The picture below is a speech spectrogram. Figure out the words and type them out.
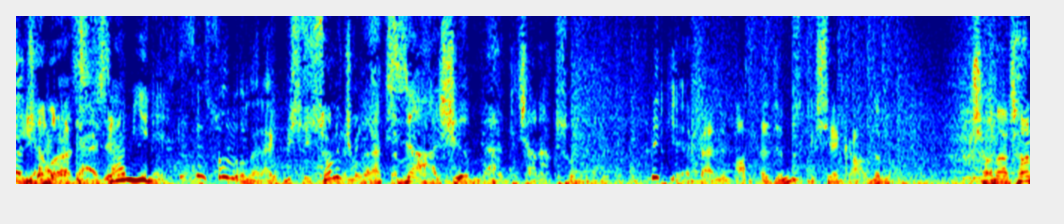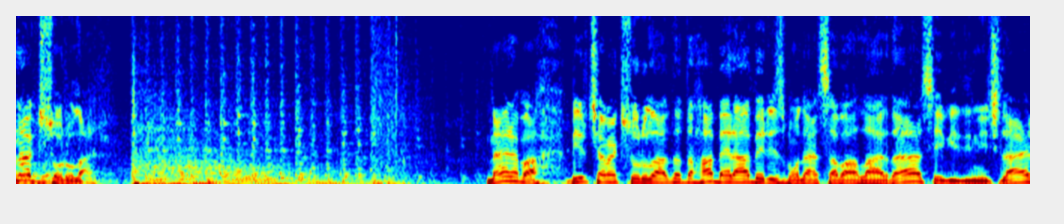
acaba? Dersem yine. Size son olarak bir şey Sonuç olarak size aşığım ben çanak sorular. Peki efendim atladığımız bir şey kaldı mı? Çanak, Çanak sorular. Merhaba, bir çanak sorularda daha beraberiz modern sabahlarda sevgili dinleyiciler.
